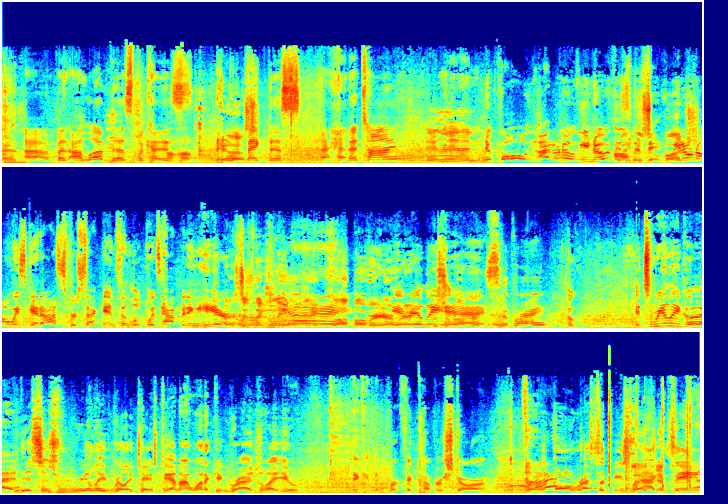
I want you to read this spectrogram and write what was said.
and Uh, but I love this because Uh-huh. Hit we make this ahead of time, and then Nicole, I don't know if you know this, Thank but you so they- we don't always get asked for seconds, and look what's happening here. This is the clean plate club over here. It Right. really Mr. Roker? is. Nicole? Right. Oh, It's really good. This is really, really tasty, and I want to congratulate you picking the perfect cover star for Right. All Recipes Legend. magazine.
